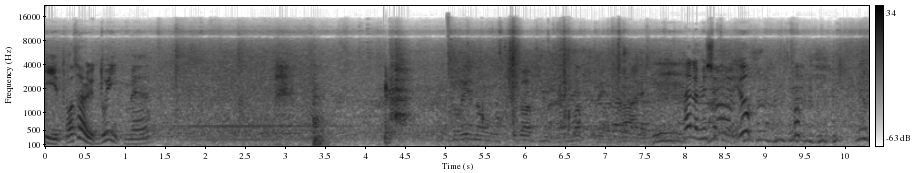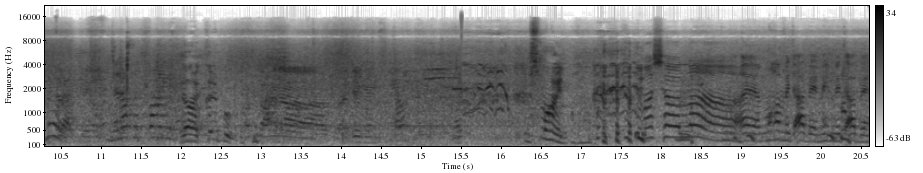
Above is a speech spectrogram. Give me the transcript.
eat. What are you doing, man? زورينا وشباب مبطلين معلش هلا بنشوف يوه بنزورك بدنا ناخذ فاين You are crippled. It's mine. ما شاء الله آه، محمد ابي مهمد ابي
